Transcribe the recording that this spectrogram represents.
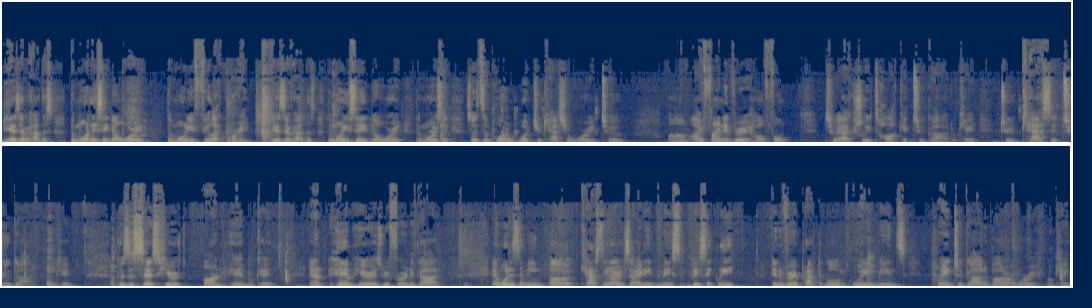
Do you guys ever have this? The more they say don't worry, the more you feel like worrying. You guys ever have this? The more you say don't worry, the more it's like, so it's important what you cast your worry to. Um, I find it very helpful to actually talk it to God, okay? To cast it to God, okay? Because it says here on Him, okay? And Him here is referring to God. And what does it mean, uh, casting our anxiety? Basically, in a very practical way, it means praying to God about our worry, okay?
